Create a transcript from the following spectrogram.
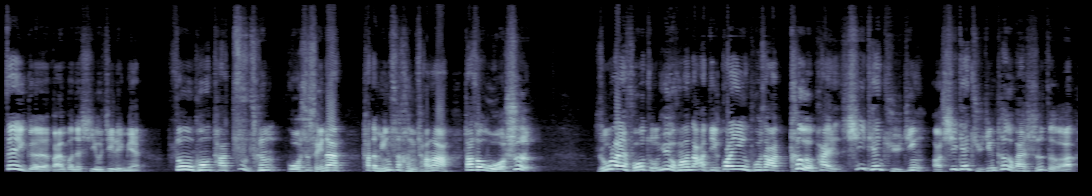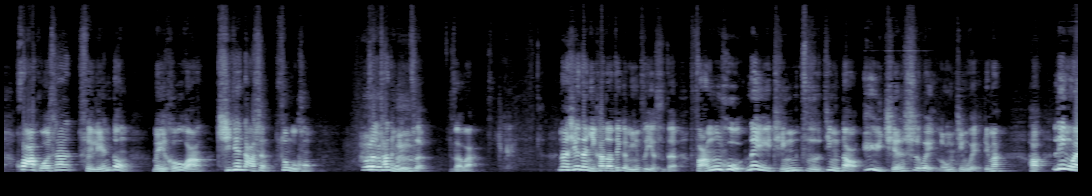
这个版本的《西游记》里面，孙悟空他自称我是谁呢？他的名字很长啊，他说我是。如来佛祖、玉皇大帝、观音菩萨特派西天取经啊，西天取经特派使者花果山、水帘洞、美猴王、齐天大圣孙悟空，这是他的名字，知道吧？那现在你看到这个名字也是的，防护内廷紫禁道御前侍卫龙禁卫，对吗？好，另外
